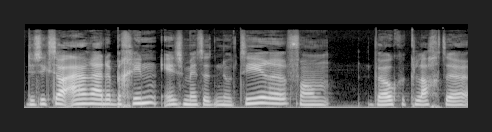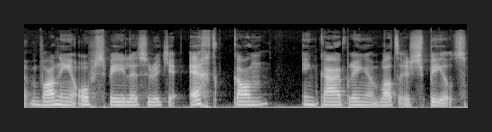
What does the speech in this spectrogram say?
Dus ik zou aanraden, begin eens met het noteren van welke klachten wanneer opspelen, zodat je echt kan in kaart brengen wat er speelt.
